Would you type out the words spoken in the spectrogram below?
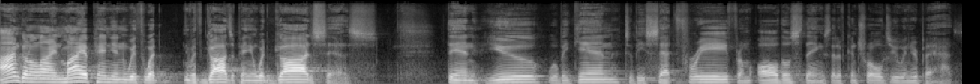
I'm going to align my opinion with, what, with God's opinion, what God says then you will begin to be set free from all those things that have controlled you in your past.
